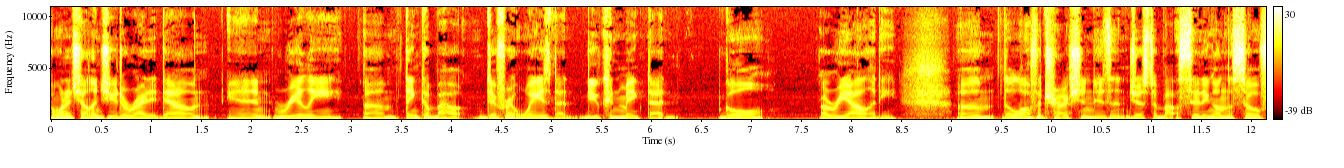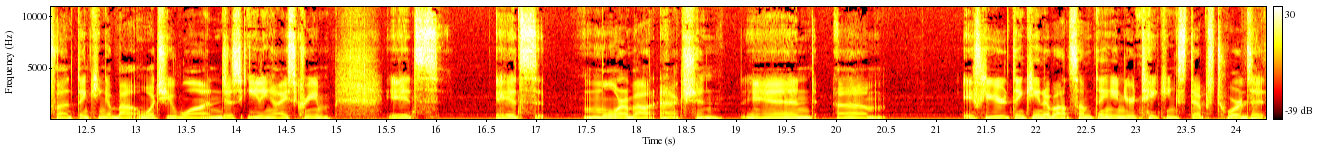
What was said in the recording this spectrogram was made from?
I want to challenge you to write it down and really um, think about different ways that you can make that goal a reality. Um, the law of attraction isn't just about sitting on the sofa thinking about what you want and just eating ice cream. It's it's more about action and um, if you're thinking about something and you're taking steps towards it,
